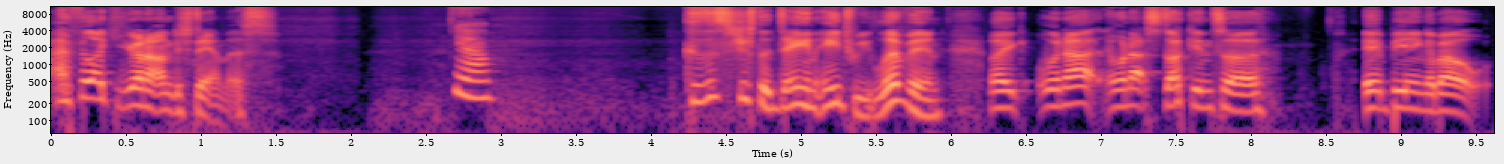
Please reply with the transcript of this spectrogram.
I feel like you're gonna understand this yeah, because this is just the day and age we live in. Like we're not we're not stuck into it being about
